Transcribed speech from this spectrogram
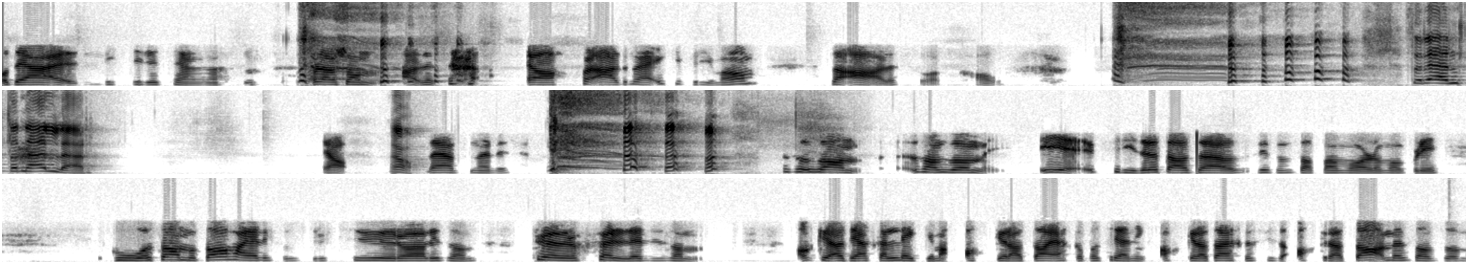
Og det er litt irriterende nesten. For det er sånn er det, Ja, for er det noe jeg ikke bryr meg om, da er det så kaldt. Så det er enten eller? Ja. Ja. Det er enten-eller. så sånn, sånn som i friidrett, da, så har jeg liksom satt meg mål om å bli god og sånn, og da har jeg liksom struktur og liksom prøver å følge liksom akkurat Jeg skal legge meg akkurat da, jeg skal på trening akkurat da, jeg skal spise akkurat da. Men sånn som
